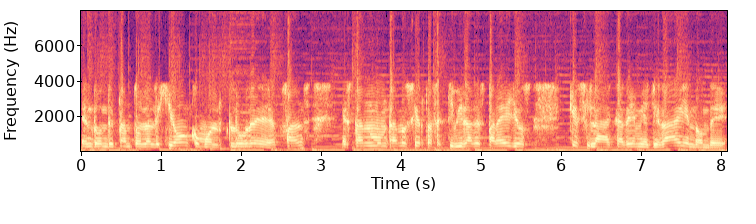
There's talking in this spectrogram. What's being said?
en donde tanto la Legión como el club de fans están montando ciertas actividades para ellos que si la Academia Jedi en donde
